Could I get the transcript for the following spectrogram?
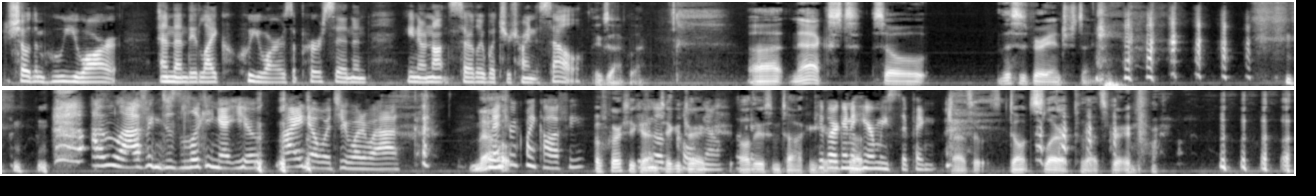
show them who you are. And then they like who you are as a person and, you know, not necessarily what you're trying to sell. Exactly. Uh, next, so this is very interesting. I'm laughing just looking at you. I know what you want to ask. No, Can I drink my coffee? of course you Even can. Take a drink. now. I'll do some talking. People here, are going to hear me sipping. That's it. Don't slurp. That's very important.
